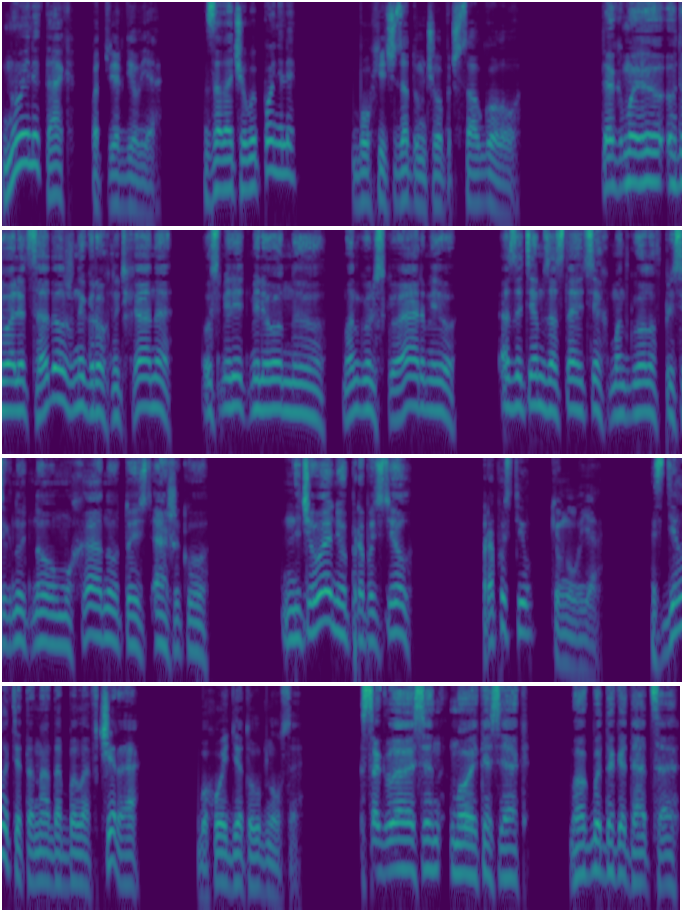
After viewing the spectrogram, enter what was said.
«Ну или так», — подтвердил я. «Задачу вы поняли?» Бухич задумчиво почесал голову. «Так мы в два лица должны грохнуть хана, усмирить миллионную монгольскую армию, а затем заставить всех монголов присягнуть новому хану, то есть Ашику. Ничего я не пропустил?» «Пропустил», — кивнул я. «Сделать это надо было вчера». Бухой дед улыбнулся. «Согласен, мой косяк. Мог бы догадаться».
